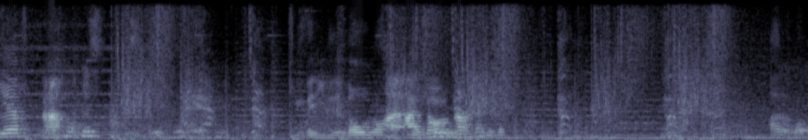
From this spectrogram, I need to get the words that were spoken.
Yeah. Then you didn't know wrong. I, I that. I don't know.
